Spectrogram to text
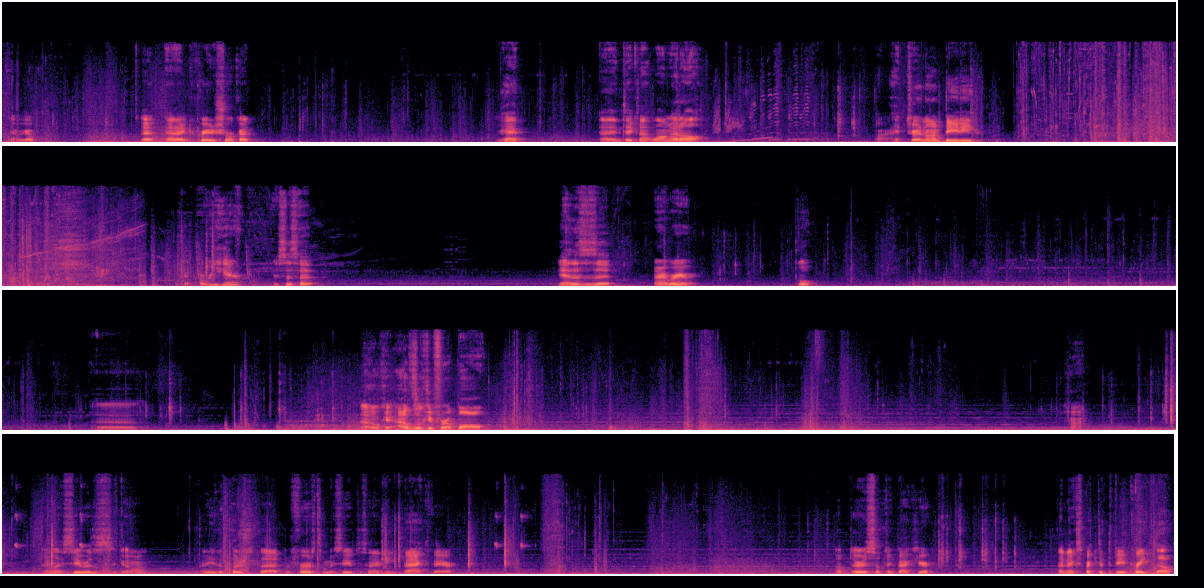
There we go. Yep, and I can create a shortcut. Okay. That didn't take that long at all. Alright, turn on Beatty. Okay, are we here? Is this it? Yeah, this is it. Alright, we're here. Cool. Uh. Oh, okay. I was looking for a ball. See where this is going. I need to push that, but first let me see if there's anything back there. Oh, there is something back here. I didn't expect it to be a crate, though.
